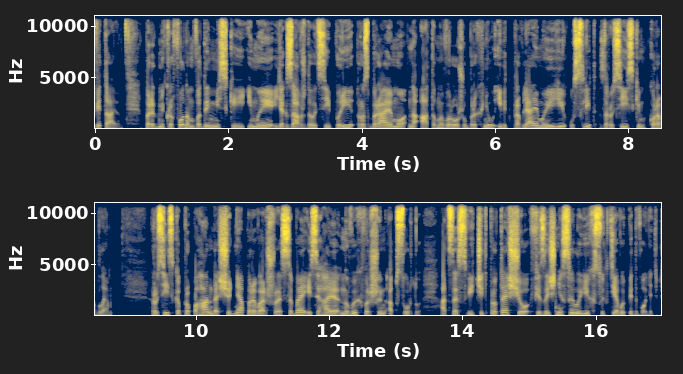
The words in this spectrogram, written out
Вітаю перед мікрофоном Вадим Міський, і ми, як завжди, у цій порі розбираємо на атоми ворожу брехню і відправляємо її у слід за російським кораблем. Російська пропаганда щодня перевершує себе і сягає нових вершин абсурду. А це свідчить про те, що фізичні сили їх суттєво підводять.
